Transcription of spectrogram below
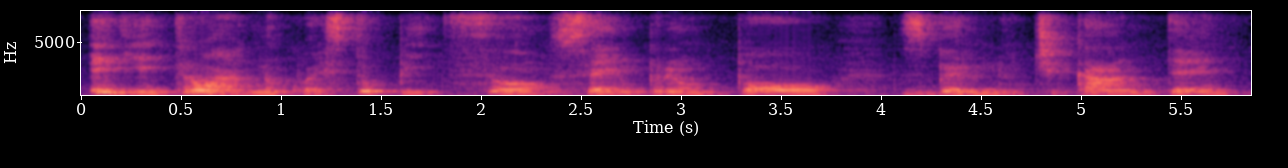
e dietro hanno questo pizzo sempre un po' sberluccicante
